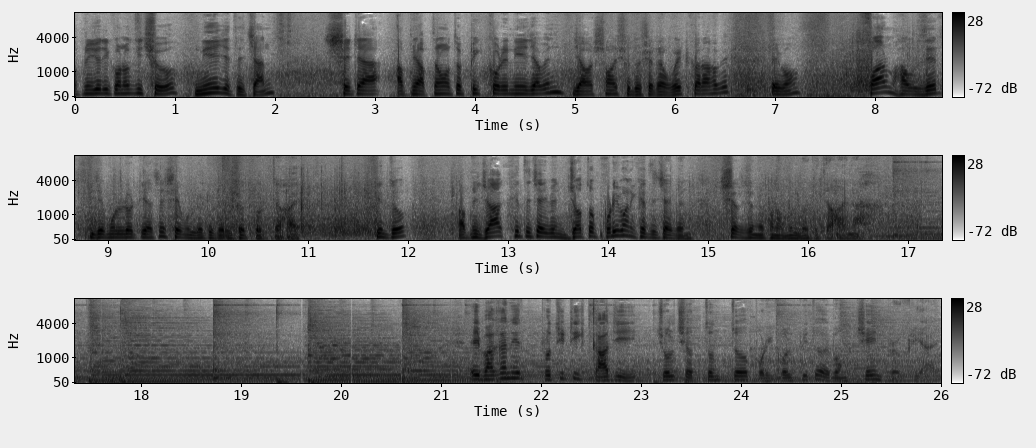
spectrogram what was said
আপনি যদি কোনো কিছু নিয়ে যেতে চান, সেটা আপনি আপনার মতো পিক করে নিয়ে যাবেন। যাওয়ার সময় শুধু সেটা ওয়েট করা হবে এবং ফার্ম হাউসের যে মূল্যটি আছে, সেই মূল্যটি পরিশোধ করতে হয়। কিন্তু আপনি যা খেতে চাইবেন, যত পরিমাণ খেতে চাইবেন, সেটার জন্য কোনো মূল্য দিতে হয় না। এই বাগানের প্রতিটি কাজই চলছে অত্যন্ত পরিকল্পিত এবং চেইন প্রক্রিয়ায়।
